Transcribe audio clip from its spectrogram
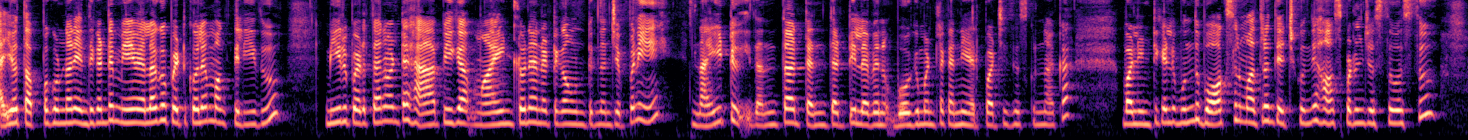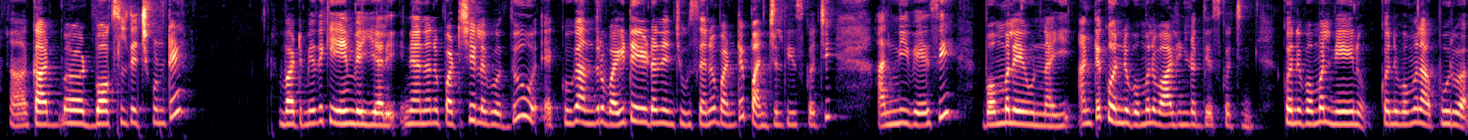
అయ్యో తప్పకుండా ఎందుకంటే మేము ఎలాగో పెట్టుకోలేము మాకు తెలియదు మీరు పెడతాను అంటే హ్యాపీగా మా ఇంట్లోనే అన్నట్టుగా ఉంటుందని చెప్పని నైట్ ఇదంతా టెన్ థర్టీ లెవెన్ భోగిమంటలకు అన్నీ ఏర్పాటు చేసేసుకున్నాక వాళ్ళ ఇంటికి వెళ్ళి ముందు బాక్సులు మాత్రం తెచ్చుకుంది. హాస్పిటల్ నుంచి వస్తూ వస్తూ కార్డ్బోర్డ్ బాక్సులు తెచ్చుకుంటే వాటి మీదకి ఏం వెయ్యాలి? నేను నన్ను పట్టు చీరలు వద్దు ఎక్కువగా అందరూ వైట్ వేయడం నేను చూశాను. అంటే పంచులు తీసుకొచ్చి అన్నీ వేసి బొమ్మలు ఉన్నాయి. అంటే కొన్ని బొమ్మలు వాళ్ళ ఇంట్లోకి తీసుకొచ్చింది. కొన్ని బొమ్మలు నేను కొన్ని బొమ్మలు అపూర్వ.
